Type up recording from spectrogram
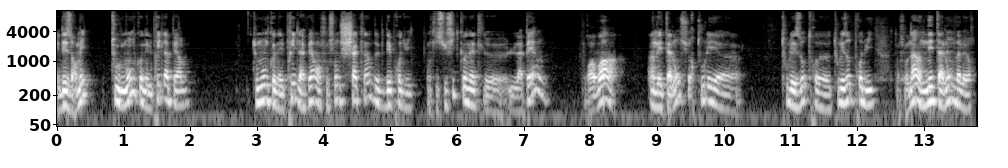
Mais désormais, tout le monde connaît le prix de la perle. Tout le monde connaît le prix de la perle en fonction de chacun des produits. Donc il suffit de connaître la perle pour avoir un étalon sur tous les, autres produits. Donc on a un étalon de valeur.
